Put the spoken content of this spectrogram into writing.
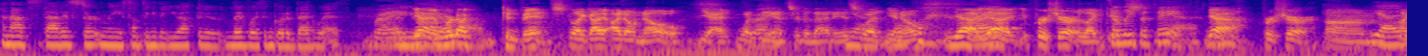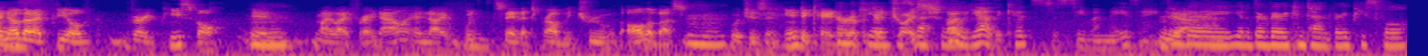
and that's that is certainly something that you have to live with and go to bed with right? Yeah, okay and we're not that? convinced. Like I, I don't know yet what Right. the answer to that is. Yeah, what you know? Yeah, Right. yeah, for sure. Like It's a leap of faith. yeah. Yeah, for sure. Yeah. Um, Yeah, it I know is. that I feel very peaceful in Mm-hmm. my life right now, and I would say that's probably true with all of us, hmm which is an indicator of a good choice. especially. Oh yeah, the kids just seem amazing. they're Yeah. very you know they're very content very peaceful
